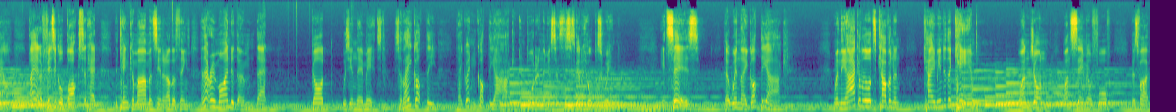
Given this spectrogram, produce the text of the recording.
power. They had a physical box that had the Ten Commandments in and other things, and that reminded them that God was in their midst. So they got the they went and got the ark and brought it in the midst. This is going to help us win. It says that when they got the ark, when the ark of the Lord's covenant came into the camp, 1 John, 1 Samuel 4, verse 5,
